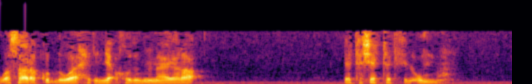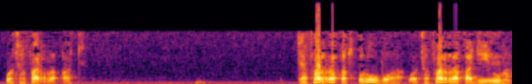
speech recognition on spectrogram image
وصار كل واحد يأخذ مما يرى لتشتت الأمة وتفرقت تفرقت قلوبها وتفرق دينها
